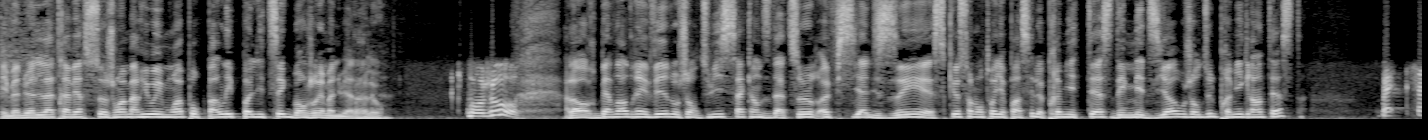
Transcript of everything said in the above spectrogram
Emmanuel Latraverse se joint Mario et moi pour parler politique. Bonjour Emmanuel. Allô. Bonjour. Alors Bernard Drinville aujourd'hui sa candidature officialisée. Est-ce que selon toi il a passé le premier test des médias aujourd'hui le premier grand test? Ben, ça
